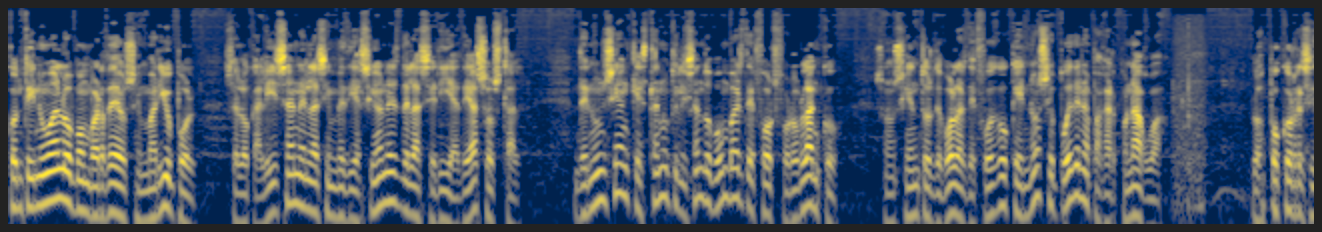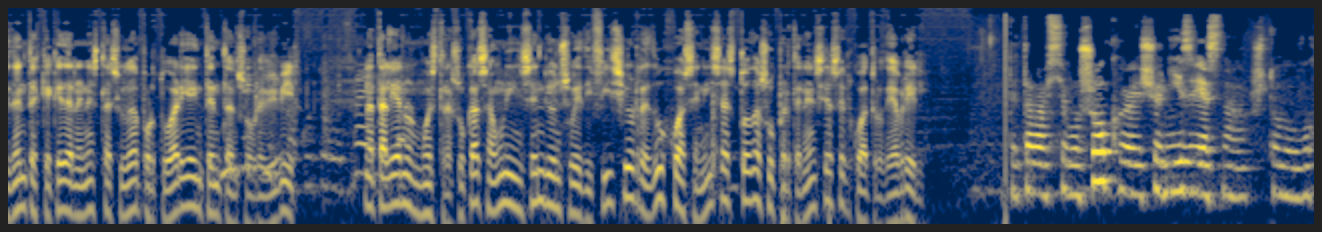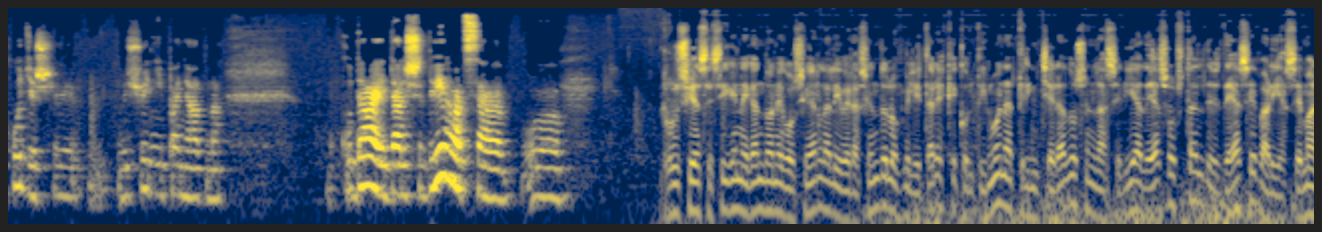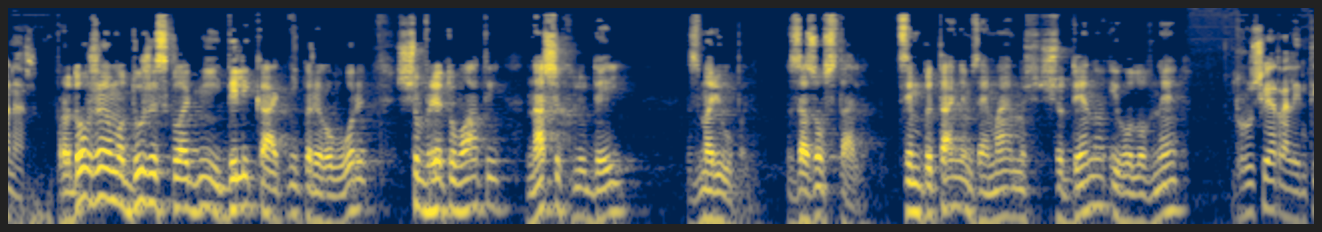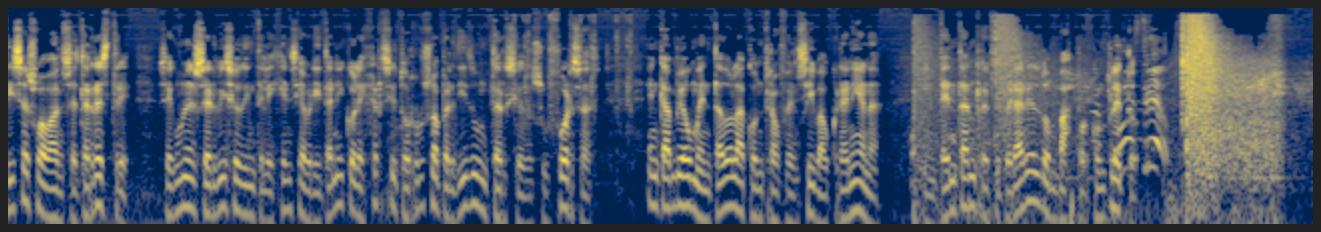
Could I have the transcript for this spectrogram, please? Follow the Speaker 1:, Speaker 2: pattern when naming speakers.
Speaker 1: Continúan los bombardeos en Mariupol. Se localizan en las inmediaciones de la sería de Azovstal. Denuncian que están utilizando bombas de fósforo blanco. Son cientos de bolas de fuego que no se pueden apagar con agua. Los pocos residentes que quedan en esta ciudad portuaria intentan sobrevivir. Natalia nos muestra su casa. Un incendio en su edificio redujo a cenizas todas sus pertenencias el 4 de abril.
Speaker 2: От этого всего шок, еще неизвестно, что выходишь, и еще непонятно, куда и дальше двигаться. Э,
Speaker 1: Rusia se sigue negando a negociar la liberación de los militares que continúan atrincherados en la sería de Azovstal desde hace varias semanas.
Speaker 3: Продовжуємо дуже складні, делікатні переговори, щоб врятувати наших людей з Маріуполя, з Азовсталі. Цим питанням займаємось щоденно і головне
Speaker 1: Rusia ralentiza su avance terrestre. Según el servicio de inteligencia británico, el ejército ruso ha perdido un tercio de sus fuerzas. En cambio, ha aumentado la contraofensiva ucraniana. Intentan recuperar el Donbass por completo.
